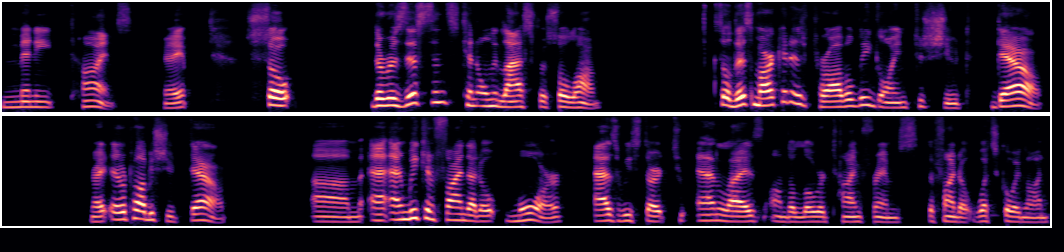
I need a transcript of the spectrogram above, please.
many times, right? So the resistance can only last for so long. So this market is probably going to shoot down, right? It'll probably shoot down. Um, a- and, we can find that out more as we start to analyze on the lower time frames to find out what's going on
